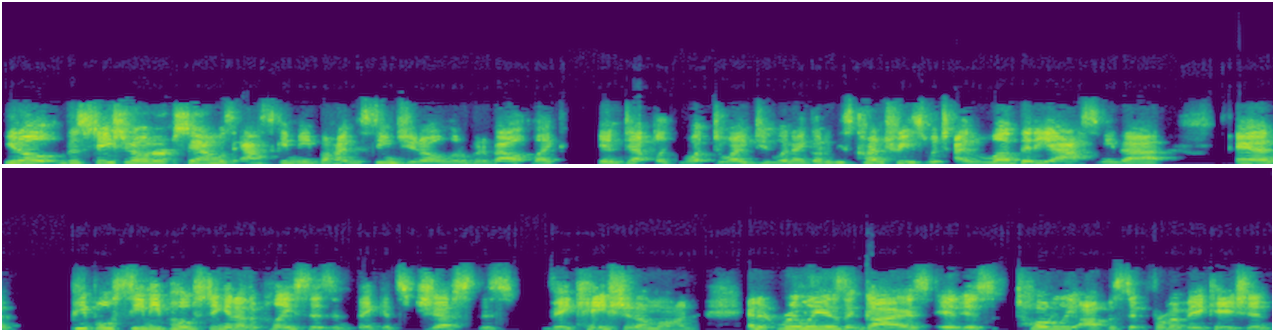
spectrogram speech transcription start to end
you know, the station owner, Sam, was asking me behind the scenes, you know, a little bit about like in depth, like, what do I do when I go to these countries? Which I love that he asked me that. And people see me posting in other places and think it's just this vacation I'm on. And it really isn't, guys. It is totally opposite from a vacation.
